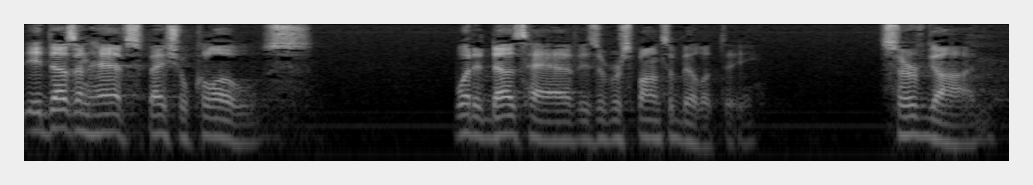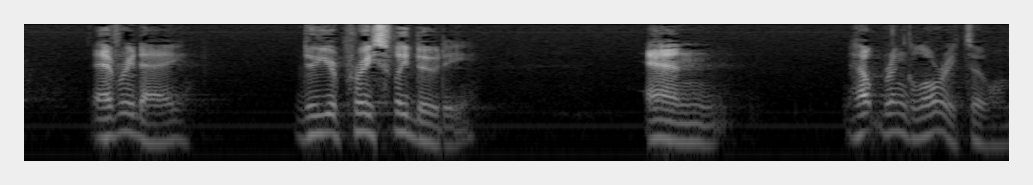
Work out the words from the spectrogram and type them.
It doesn't have special clothes. What it does have is a responsibility. Serve God every day, do your priestly duty, and help bring glory to Him.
